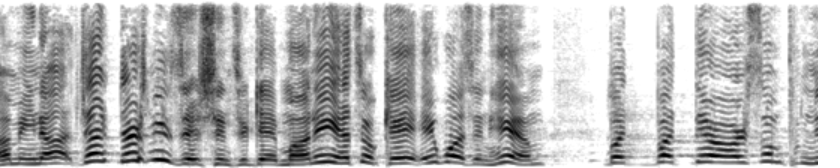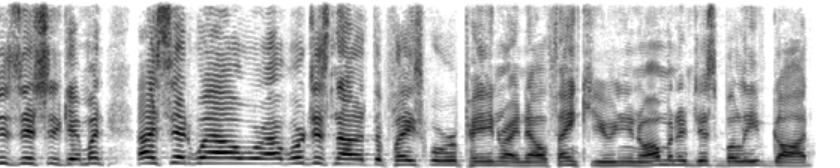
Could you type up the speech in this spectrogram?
I mean, uh, there, there's musicians who get money. That's okay. It wasn't him. But, but there are some musicians who get money. I said, well, we're, we're just not at the place where we're paying right now. Thank you. You know, I'm going to just believe God.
